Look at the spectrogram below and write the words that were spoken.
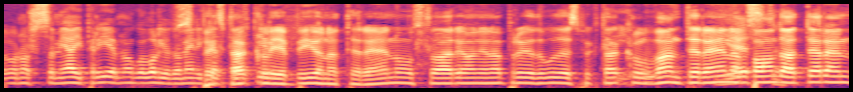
ono što sam ja i prije mnogo volio Domenika Spektakl Sportiva. je bio na terenu, u stvari on je napravio da bude spektakl van terena, Jeste. pa onda teren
